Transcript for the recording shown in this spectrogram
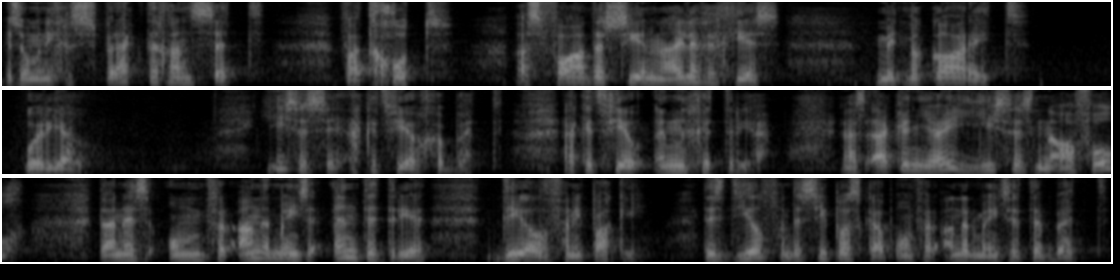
is om in die gesprek te gaan sit wat God as Vader, Seun en Heilige Gees met mekaar het oor jou. Jesus sê ek het vir jou gebid. Ek het vir jou ingetree. En as ek en jy Jesus navolg, dan is om vir ander mense in te tree deel van die pakkie. Dis deel van disippelskap om vir ander mense te bid.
